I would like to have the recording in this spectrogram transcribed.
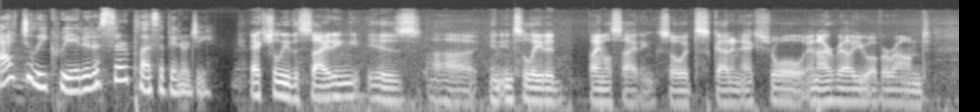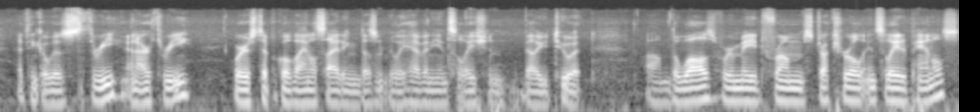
actually created a surplus of energy. Actually, the siding is uh, an insulated vinyl siding, so it's got an actual NR value of around, I think it was three, NR3, whereas typical vinyl siding doesn't really have any insulation value to it. Um, the walls were made from structural insulated panels,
